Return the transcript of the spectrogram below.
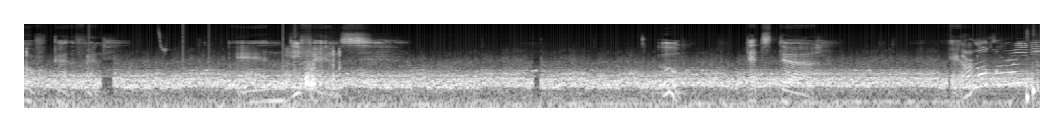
Oh, got a friend. And defense. That's the airlock already?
